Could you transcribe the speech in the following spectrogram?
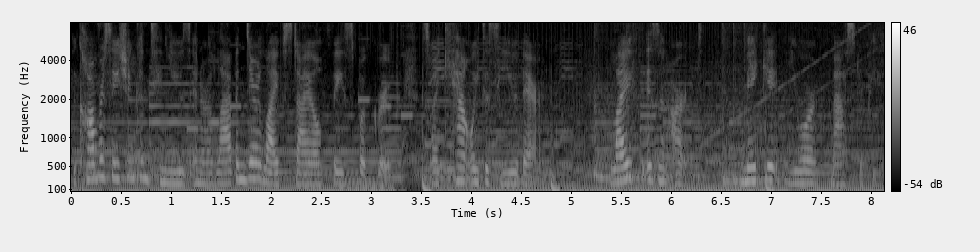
the conversation continues in our Lavendaire Lifestyle Facebook group, so I can't wait to see you there. Life is an art. Make it your masterpiece.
